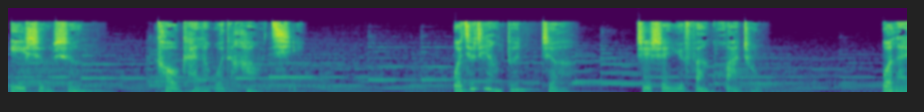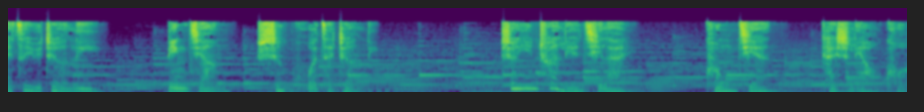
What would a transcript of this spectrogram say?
一声声。扣开了我的好奇，我就这样蹲着，置身于繁华中。我来自于这里，并将生活在这里。声音串联起来，空间开始辽阔。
